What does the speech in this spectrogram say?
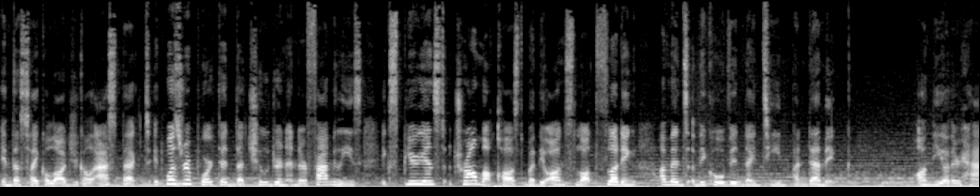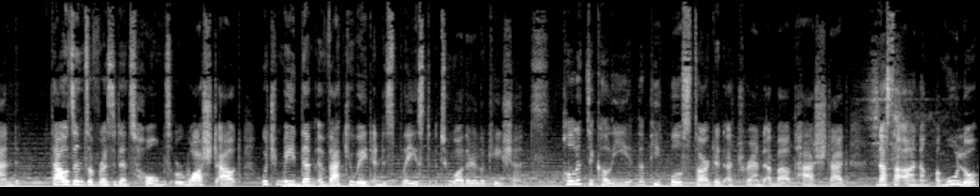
In the psychological aspect, it was reported that children and their families experienced trauma caused by the onslaught flooding amidst the COVID 19 pandemic. On the other hand, thousands of residents' homes were washed out, which made them evacuate and displaced to other locations. Politically, the people started a trend about hashtag Nasaan ng Pangulo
